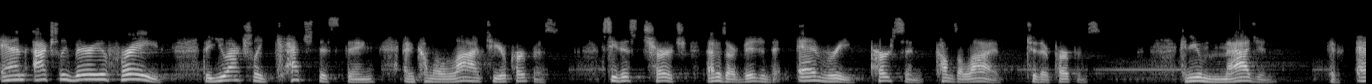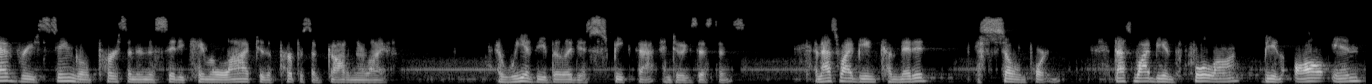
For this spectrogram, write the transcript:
and actually very afraid that you actually catch this thing and come alive to your purpose. See, this church, that is our vision that every person comes alive to their purpose. Can you imagine if every single person in the city came alive to the purpose of God in their life? And we have the ability to speak that into existence. And that's why being committed is so important. That's why being full on, being all in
